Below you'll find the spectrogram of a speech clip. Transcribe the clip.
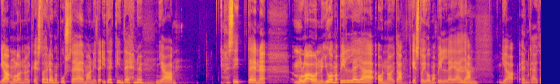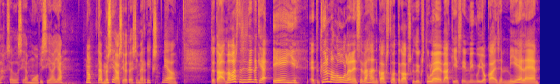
ja mulla on noin kestohedelmäpusseja ja mä oon niitä itekin tehnyt. Ja sitten mulla on juomapillejä, on noita kestojuomapillejä mm. ja, Mm. ja en käytä sellaisia muovisia ja no tämmöisiä asioita esimerkiksi. Joo. Tota, mä vastasin sen takia ei, että kyllä mä luulen, että se vähän 2021 tulee väkisin niin kuin jokaisen mieleen.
